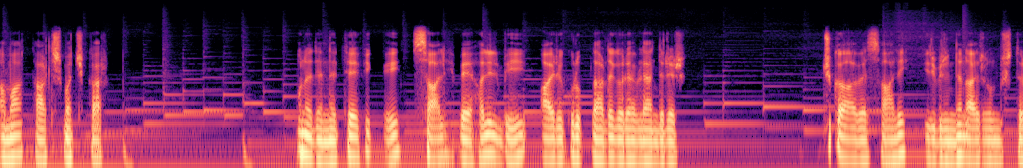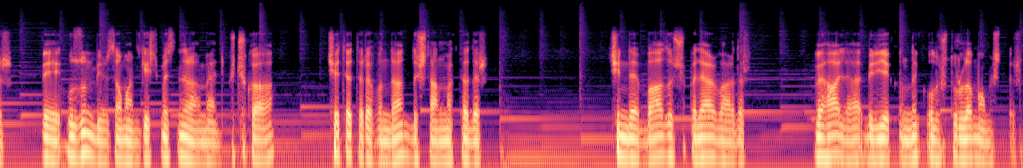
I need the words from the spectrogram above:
ama tartışma çıkar. Bu nedenle Tevfik Bey, Salih ve Halil Bey'i ayrı gruplarda görevlendirir. Küçük Ağa ve Salih birbirinden ayrılmıştır ve uzun bir zaman geçmesine rağmen Küçük Ağa çete tarafından dışlanmaktadır. İçinde bazı şüpheler vardır ve hala bir yakınlık oluşturulamamıştır.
